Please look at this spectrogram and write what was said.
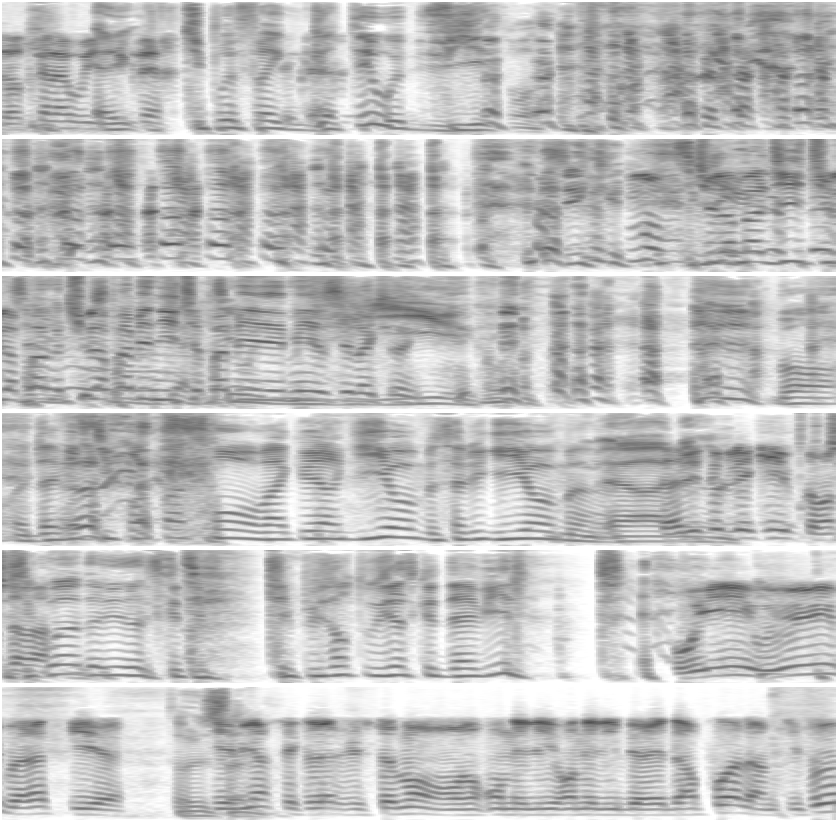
dans ce cas-là, oui, Eh, c'est clair. Tu préfères gâtée ou être tu l'as mal dit, tu l'as pas, tu l'as pas bien dit, tu l'as pas bien mis. Bon, David, tu crois pas trop. On va accueillir Guillaume. Salut Guillaume. Ah, Salut toute l'équipe, comment Tu ça sais va quoi, David Est-ce que t'es t'es plus enthousiaste que David Oui, oui, oui. Bah là, ce qui est, Ce qui bien, c'est que là, justement, on, on est, li- on est libéré d'un poil un petit peu.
